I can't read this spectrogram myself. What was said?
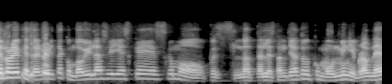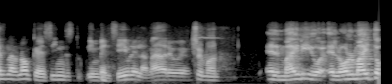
el rollo que traen ahorita con Bobby Lashley es que es como, pues, lo, le están tirando como un mini Brock Lesnar, ¿no? Que es invencible, la madre, güey. Sí, man. El Mighty, el All Mighty.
